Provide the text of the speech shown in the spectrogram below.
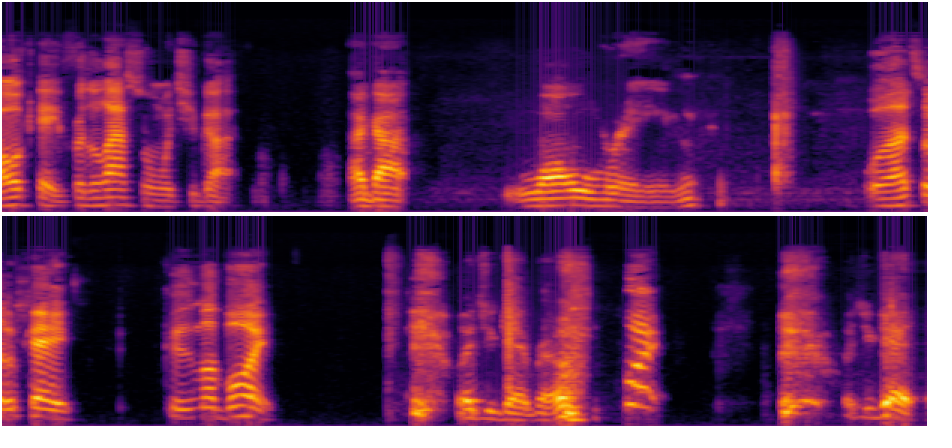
Okay. For the last one, what you got? I got Walrein. Well, that's okay. Because my boy. What'd you get, bro? What? What'd you get?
